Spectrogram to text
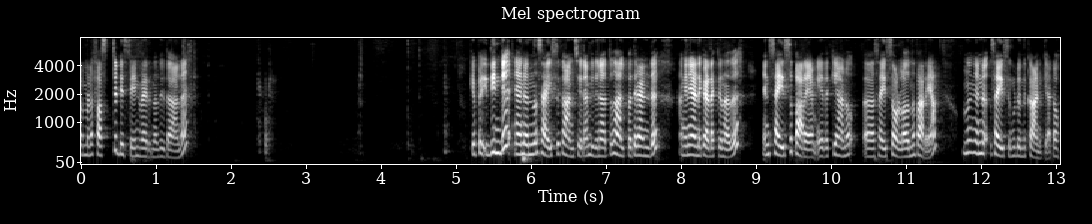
നമ്മുടെ ഫസ്റ്റ് ഡിസൈൻ വരുന്നത് ഇതാണ്. ഓക്കെ അപ്പോൾ ഇതിന്റെ ഞാനൊന്ന് സൈസ് കാണിച്ചു തരാം. ഇതിനകത്ത് നാൽപ്പത്തിരണ്ട് അങ്ങനെയാണ് കിടക്കുന്നത്. ഞാൻ സൈസ് പറയാം. ഏതൊക്കെയാണ് സൈസ് ഉള്ളതെന്ന് പറയാം. ഒന്ന് ഞാൻ സൈസും കൂടി ഒന്ന് കാണിക്കാം കേട്ടോ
